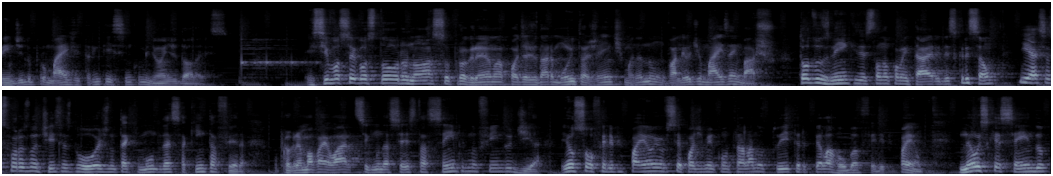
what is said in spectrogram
vendido por mais de 35 milhões de dólares. E se você gostou do nosso programa, pode ajudar muito a gente mandando um valeu demais aí embaixo. Todos os links estão no comentário e descrição. E essas foram as notícias do Hoje no Tecmundo dessa quinta-feira. O programa vai ao ar de segunda a sexta, sempre no fim do dia. Eu sou o Felipe Paião e você pode me encontrar lá no Twitter pela arroba Felipe Paião. Não esquecendo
